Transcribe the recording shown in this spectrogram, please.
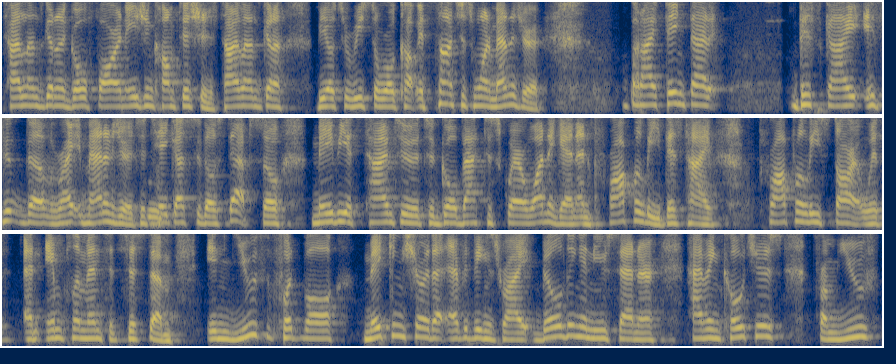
Thailand's going to go far in Asian competitions. Thailand's going to be able to reach the World Cup. It's not just one manager. But I think that this guy isn't the right manager to hmm. take us to those steps. So maybe it's time to to go back to square one again and properly this time properly start with an implemented system in youth football, making sure that everything's right, building a new center, having coaches from youth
